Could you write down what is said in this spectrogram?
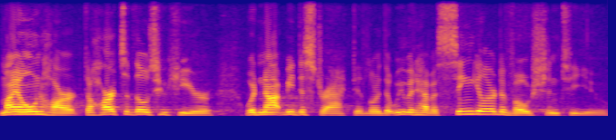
my own heart, the hearts of those who hear, would not be distracted, Lord, that we would have a singular devotion to you.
